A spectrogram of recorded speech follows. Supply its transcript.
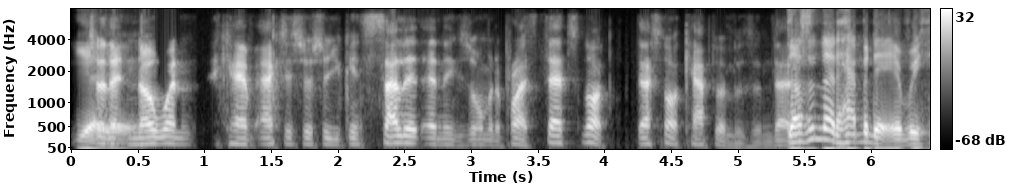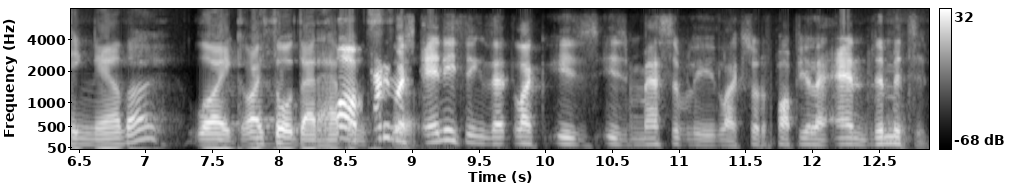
Yeah, so that yeah. no one can have access to, it, so you can sell it at an exorbitant price. That's not. That's not capitalism. That's, Doesn't that happen to everything now, though? Like, I thought that Oh, happened. pretty much anything that like is is massively like sort of popular and limited.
